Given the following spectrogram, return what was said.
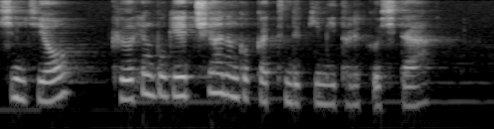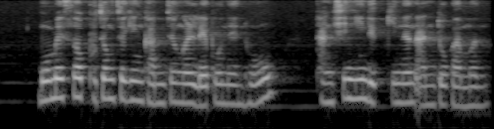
심지어 그 행복에 취하는 것 같은 느낌이 들 것이다. 몸에서 부정적인 감정을 내보낸 후 당신이 느끼는 안도감은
